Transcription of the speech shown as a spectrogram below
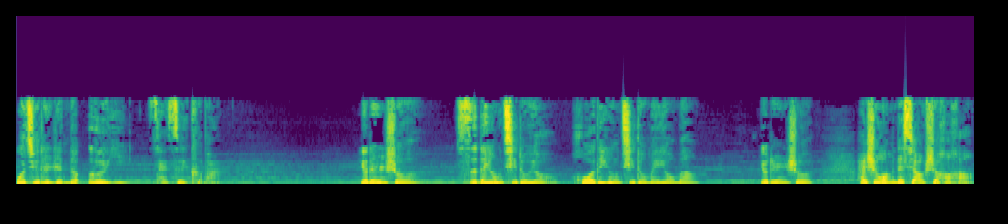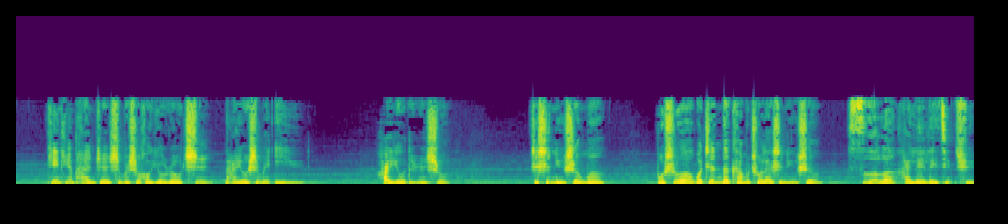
我觉得人的恶意才最可怕。有的人说，死的勇气都有，活的勇气都没有吗？有的人说，还是我们的小时候好，天天盼着什么时候有肉吃，哪有什么抑郁？还有的人说，这是女生吗？不说我真的看不出来是女生，死了还连累景区。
